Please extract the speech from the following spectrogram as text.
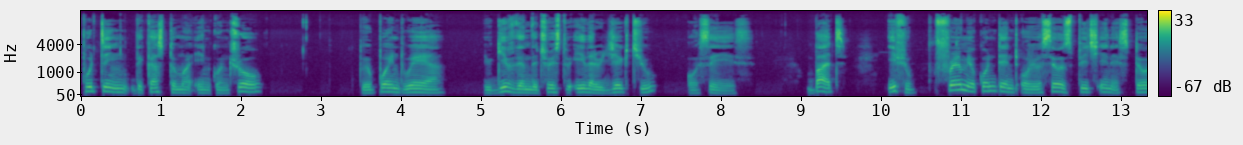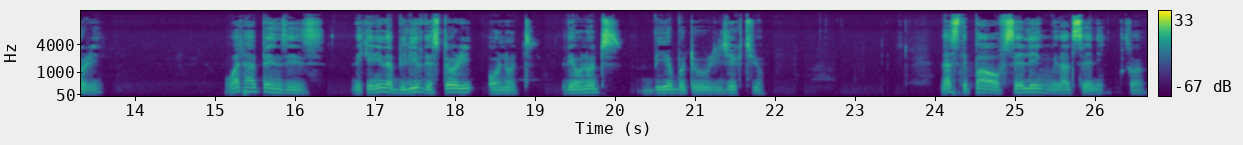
putting the customer in control to a point where you give them the choice to either reject you or say yes. But if you frame your content or your sales pitch in a story, what happens is they can either believe the story or not. They will not be able to reject you. That's the power of selling without selling. So,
